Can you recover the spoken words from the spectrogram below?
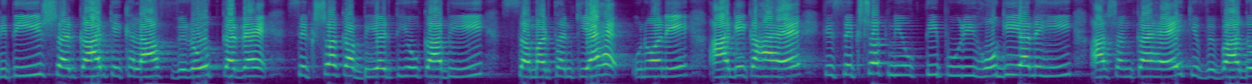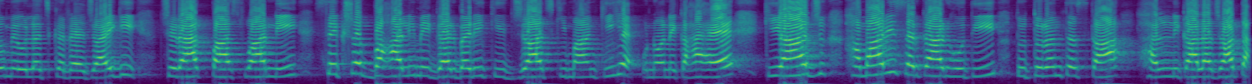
नीतीश सरकार के खिलाफ विरोध कर रहे शिक्षक अभ्यर्थियों का भी समर्थन किया है। उन्होंने आगे कहा है कि शिक्षक नियुक्ति पूरी होगी या नहीं, आशंका है कि विवादों में उलझ कर रह जाएगी। चिराग पासवान ने शिक्षक बहाली में गड़बड़ी की जाँच की मांग की है। उन्होंने कहा है कि आज हमारी सरकार होती तो तुरंत इसका हल निकाला जाता।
